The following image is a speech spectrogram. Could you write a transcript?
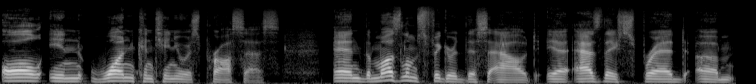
all in one continuous process. And the Muslims figured this out eh, as they spread um,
